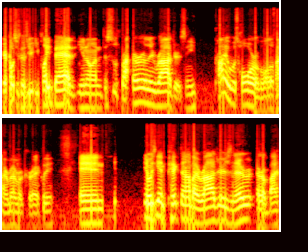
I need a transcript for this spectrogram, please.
your coaches because you, you played bad. You know, and this was early Rodgers, and he probably was horrible if I remember correctly. And you know he's getting picked on by Rodgers and every, or by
